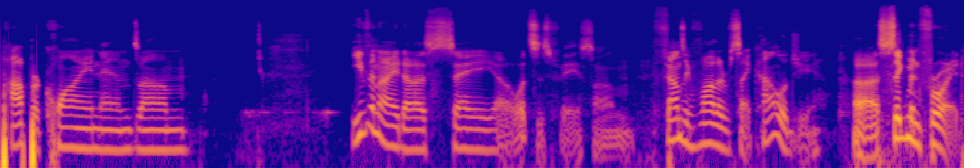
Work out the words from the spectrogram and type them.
Popper Quine and um, even I'd uh, say, uh, what's his face? Um, founding father of psychology, uh, Sigmund Freud.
